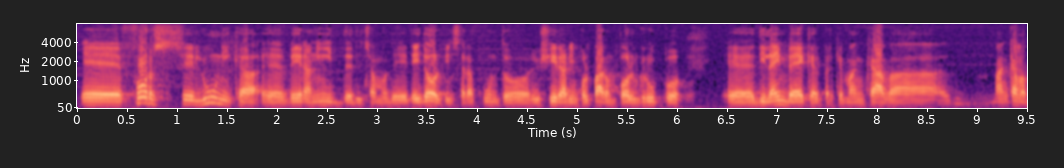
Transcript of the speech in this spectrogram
Eh, forse l'unica eh, vera need diciamo, dei, dei, Dolphins era appunto riuscire a rimpolpare un po' il gruppo eh, di linebacker perché mancava mancava,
